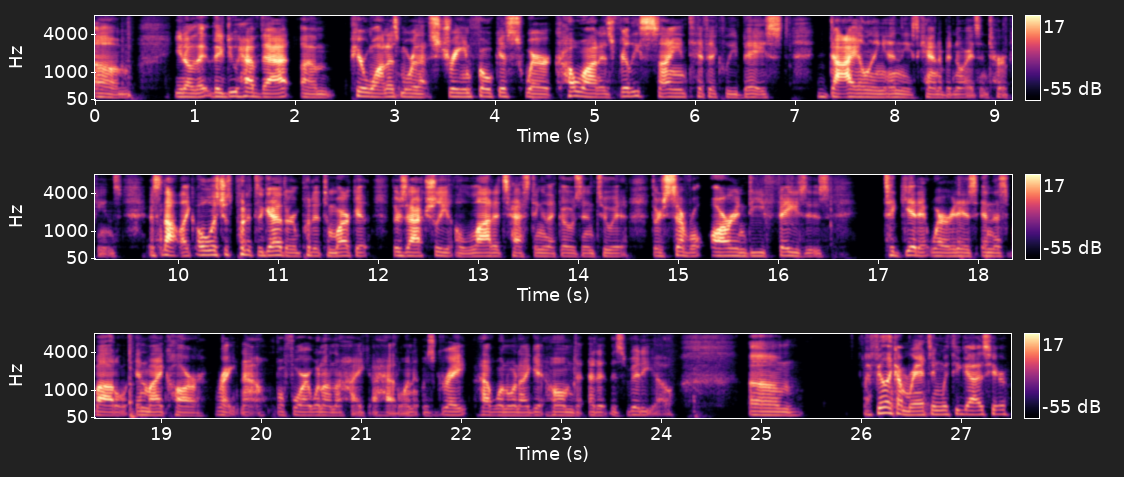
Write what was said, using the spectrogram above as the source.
um, you know, they, they do have that. Um, Pirwana is more of that strain focus, where Koan is really scientifically based, dialing in these cannabinoids and terpenes. It's not like, oh, let's just put it together and put it to market. There's actually a lot of testing that goes into it. There's several R&D phases to get it where it is in this bottle in my car right now. Before I went on the hike, I had one. It was great. Have one when I get home to edit this video. Um, I feel like I'm ranting with you guys here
